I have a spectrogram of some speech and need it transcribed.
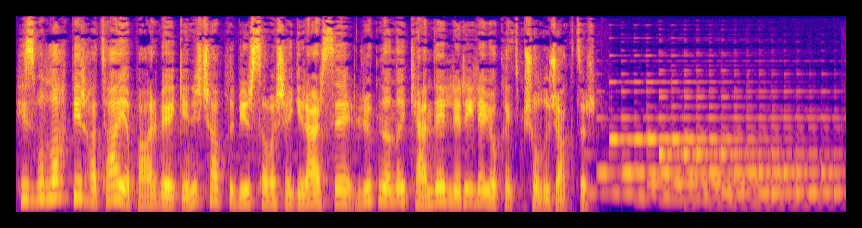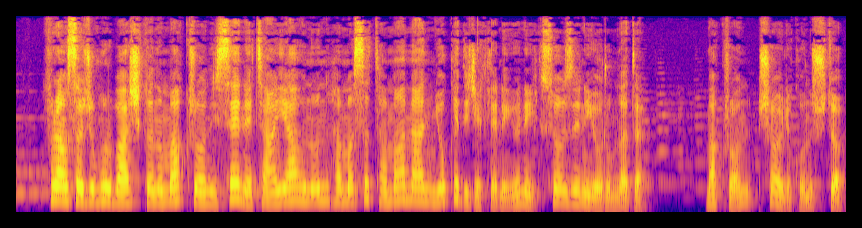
Hizbullah bir hata yapar ve geniş çaplı bir savaşa girerse Lübnan'ı kendi elleriyle yok etmiş olacaktır. Fransa Cumhurbaşkanı Macron ise Netanyahu'nun Hamas'ı tamamen yok edeceklerine yönelik sözlerini yorumladı. Macron şöyle konuştu.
